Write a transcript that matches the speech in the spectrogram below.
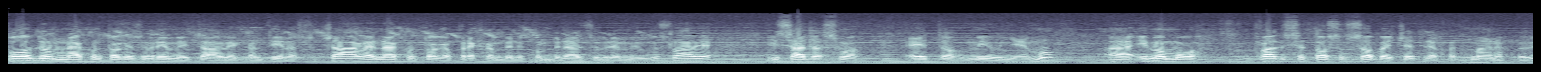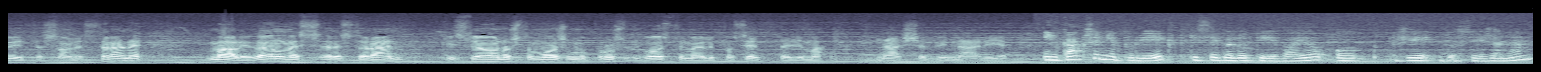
podrum, nakon toga za vrijeme Italije kantina Sučale, nakon toga prehrambeni kombinat za vrijeme Jugoslavije i sada smo eto mi u njemu. imamo 28 soba i 4 apartmana koje vidite s one strane, mali wellness, restoran i sve ono što možemo pružiti gostima ili posjetiteljima naše vinarije. In kakšen je projekt, ki se ga lotevajo ob že doseženem?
